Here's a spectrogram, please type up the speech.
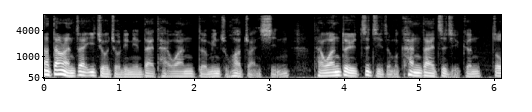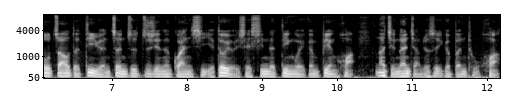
那当然，在一九九零年代，台湾的民主化转型，台湾对于自己怎么看待自己跟周遭的地缘政治之间的关系，也都有一些新的定位跟变化。那简单讲，就是一个本土化。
